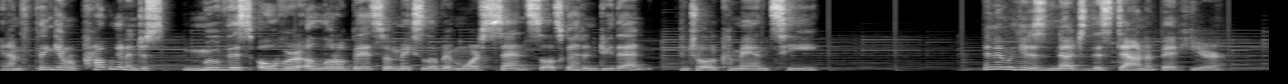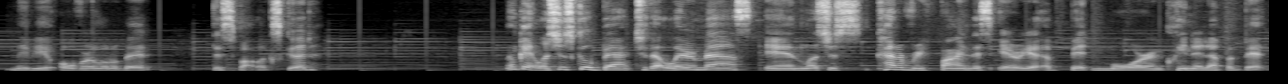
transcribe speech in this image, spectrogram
And I'm thinking we're probably gonna just move this over a little bit so it makes a little bit more sense. So let's go ahead and do that. Control or Command T. And then we can just nudge this down a bit here. Maybe over a little bit. This spot looks good. Okay, let's just go back to that layer mask and let's just kind of refine this area a bit more and clean it up a bit.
